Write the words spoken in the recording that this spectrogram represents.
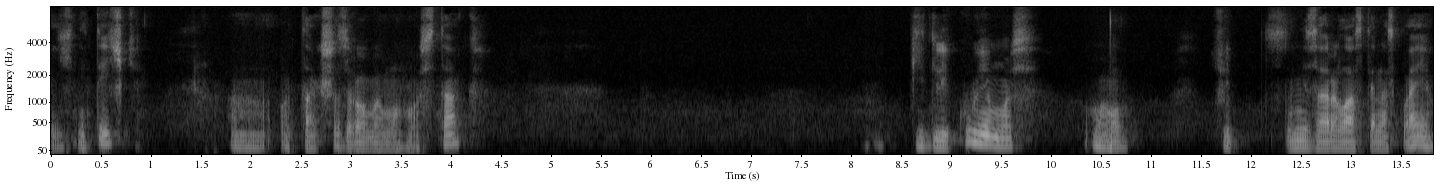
їхні тички. Отак ще зробимо ось так. Підлікуємось. Ого, чуть мізер ласти не склеїв.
